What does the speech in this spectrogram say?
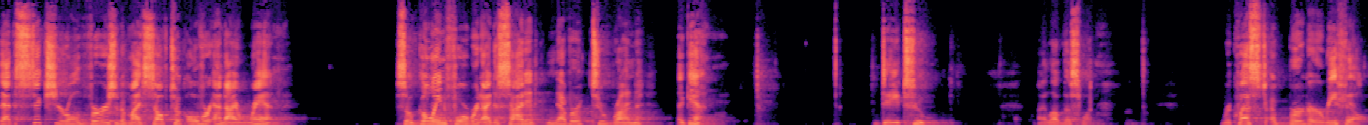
That six year old version of myself took over and I ran. So going forward, I decided never to run again. Day two. I love this one. Request a burger refill.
